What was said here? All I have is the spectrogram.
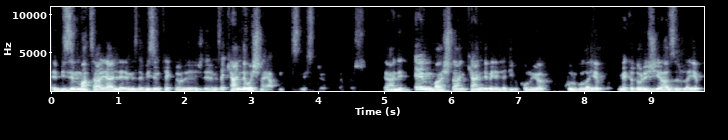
e, bizim materyallerimizle, bizim teknolojilerimizle kendi başına yapmasını istiyoruz. Yani en baştan kendi belirlediği bir konuyu kurgulayıp, metodolojiyi hazırlayıp,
